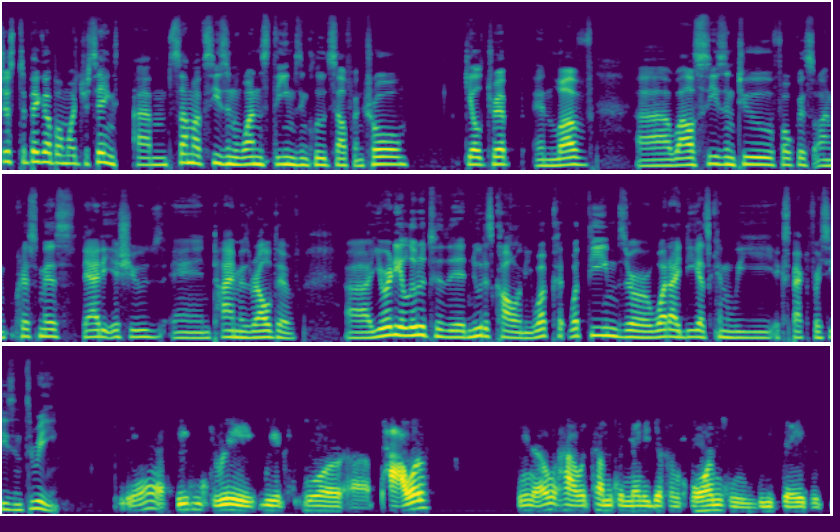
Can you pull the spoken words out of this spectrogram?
just to pick up on what you're saying, um, some of season one's themes include self-control, guilt trip, and love. Uh, while season two focus on Christmas, daddy issues, and time is relative. Uh, you already alluded to the nudist colony. What what themes or what ideas can we expect for season three? Yeah, season three we explore uh, power. You know how it comes in many different forms, and these days it's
